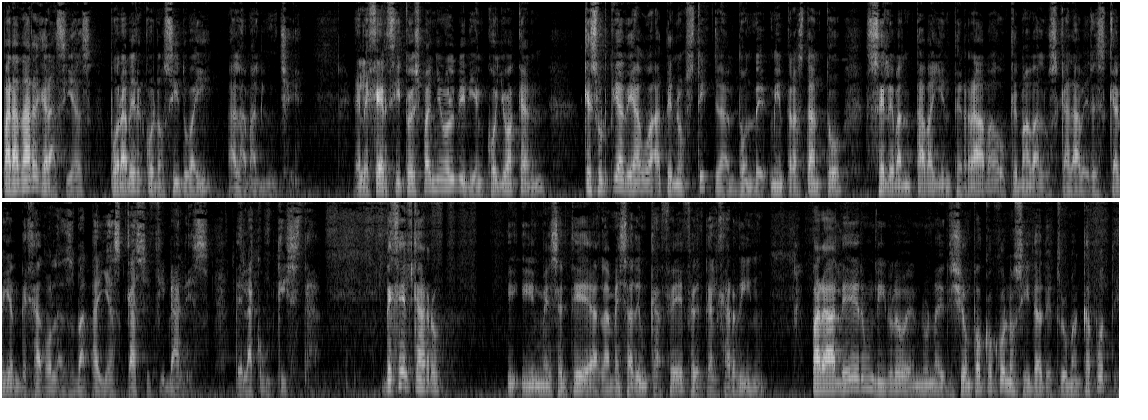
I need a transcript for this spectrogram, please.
para dar gracias por haber conocido ahí a la Malinche. El ejército español vivía en Coyoacán, que surtía de agua a Tenochtitlan, donde, mientras tanto, se levantaba y enterraba o quemaba los cadáveres que habían dejado las batallas casi finales de la conquista. Dejé el carro y, y, me senté a la mesa de un café frente al jardín para leer un libro en una edición poco conocida de Truman Capote.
